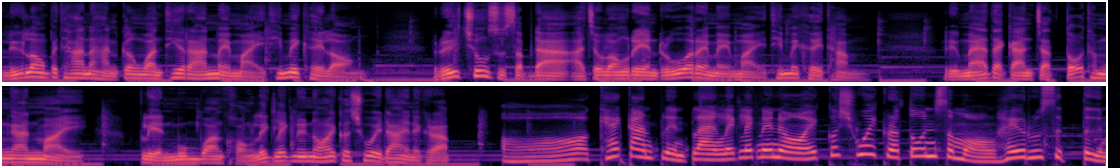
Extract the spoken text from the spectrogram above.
หรือลองไปทานอาหารกลางวันที่ร้านใหม่ๆ ที่ไม่เคยลอง หรือช่วงสุดสัปดาห์อาจจะลองเรียนรู้อะไรใหม่ ๆ ที่ไม่เคยทำหรือแม้แต่การจัดโต๊ะทำงานใหม่เปลี่ยนมุมวางของเล็กๆ น้อยๆ ก็ช่วยได้นะครับ อ๋อ แค่การเปลี่ยนแปลงเล็กๆ น้อยๆ ก็ช่วยกระตุ้นสมองให้รู้สึกตื่น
